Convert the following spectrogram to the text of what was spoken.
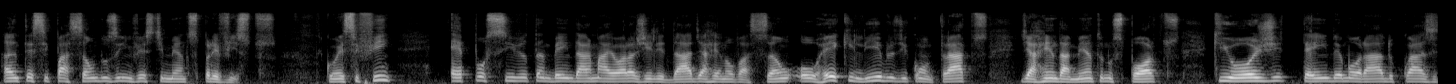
a antecipação dos investimentos previstos. Com esse fim, é possível também dar maior agilidade à renovação ou reequilíbrio de contratos de arrendamento nos portos, que hoje têm demorado quase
